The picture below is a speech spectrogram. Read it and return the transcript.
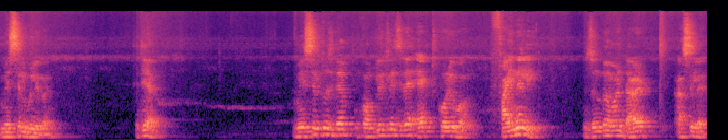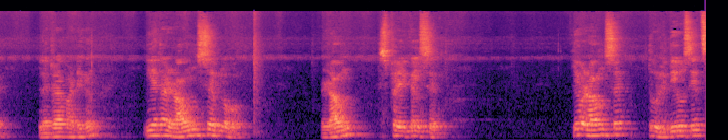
মেচিল বুলি কয়। এতিয়া মিছিলটো যেতিয়া কমপ্লিটলি যেতিয়া এক্ট কৰিব ফাইনেলি যোনটো আমাৰ ডাৰ্ট আছিলে লেতেৰা পাৰ্টিকেল ই এটা ৰাউণ্ড শ্বেপ ল'ব। ৰাউণ্ড স্পেৰিকেল শ্বেপ কিয় round shape to reduce its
